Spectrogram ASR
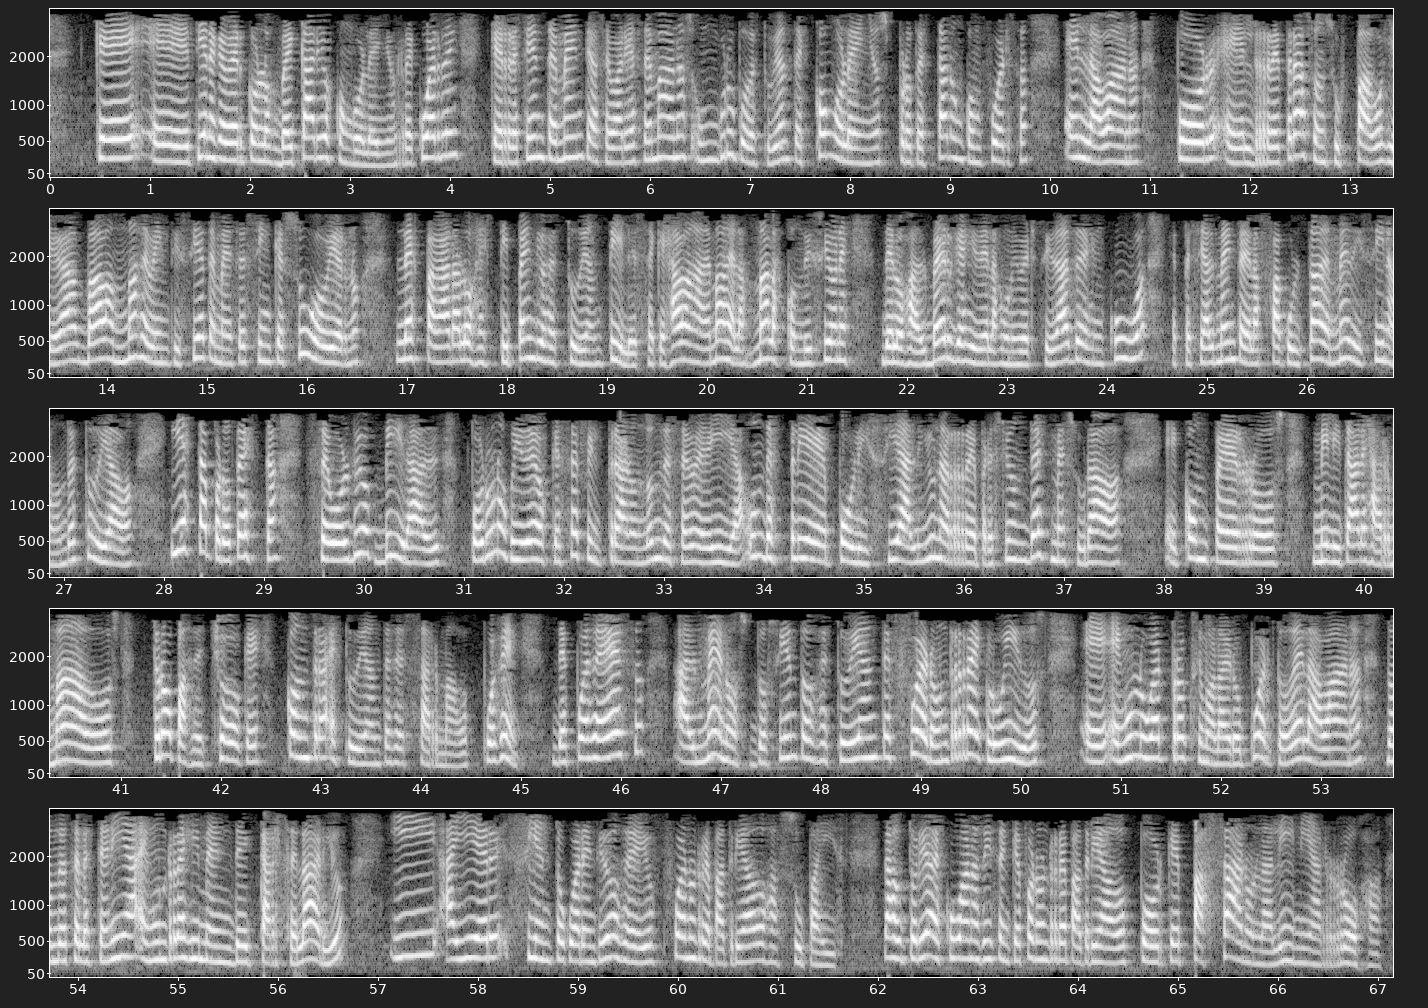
que eh, tiene que ver con los becarios congoleños. Recuerden que recientemente, hace varias semanas, un grupo de estudiantes congoleños protestaron con fuerza en La Habana por el retraso en sus pagos, llevaban más de 27 meses sin que su gobierno les pagara los estipendios estudiantiles. Se quejaban además de las malas condiciones de los albergues y de las universidades en Cuba, especialmente de la Facultad de Medicina donde estudiaban, y esta protesta se volvió viral por unos videos que se filtraron donde se veía un despliegue policial y una represión desmesurada eh, con perros, militares armados, tropas de choque contra estudiantes desarmados. Pues bien, después de eso, al menos 200 estudiantes fueron recluidos eh, en un lugar próximo al aeropuerto de La Habana, donde se les tenía en un régimen de carcelario y ayer 142 de ellos fueron repatriados a su país. Las autoridades cubanas dicen que fueron repatriados porque pasaron la línea roja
